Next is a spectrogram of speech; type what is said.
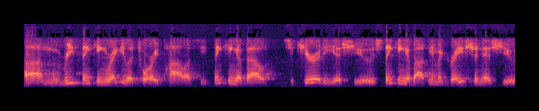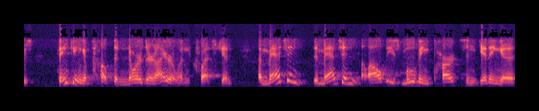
um, rethinking regulatory policy, thinking about security issues, thinking about immigration issues, thinking about the Northern Ireland question. Imagine, imagine all these moving parts and getting a,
